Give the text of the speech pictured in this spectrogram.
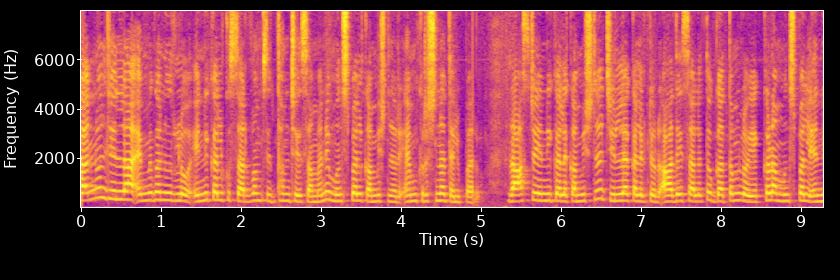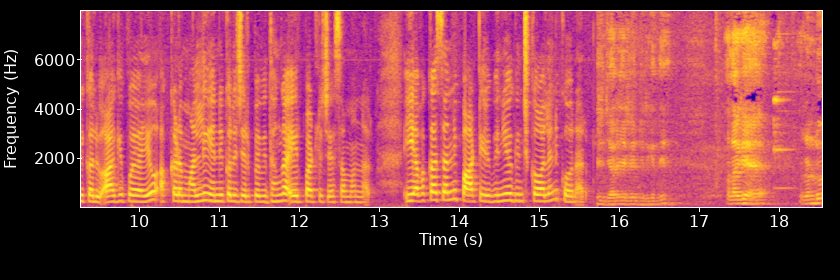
కర్నూలు జిల్లా ఎమ్మిగనూరులో ఎన్నికలకు సర్వం సిద్ధం చేశామని మున్సిపల్ కమిషనర్ ఎం కృష్ణ తెలిపారు. రాష్ట్ర ఎన్నికల కమిషనర్ జిల్లా కలెక్టర్ ఆదేశాలతో గతంలో ఎక్కడ మున్సిపల్ ఎన్నికలు ఆగిపోయాయో అక్కడ మళ్ళీ ఎన్నికలు జరిపే విధంగా ఏర్పాట్లు చేశామన్నారు. ఈ అవకాశాన్ని పార్టీలు వినియోగించుకోవాలని కోరారు. అలాగే రెండు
